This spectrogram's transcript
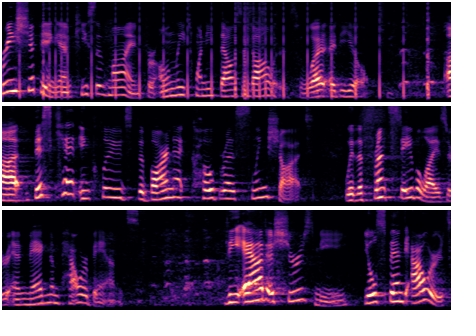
Free shipping and peace of mind for only $20,000. What a deal. Uh, this kit includes the Barnett Cobra slingshot with a front stabilizer and Magnum power bands. The ad assures me you'll spend hours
